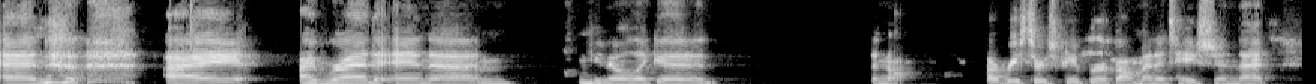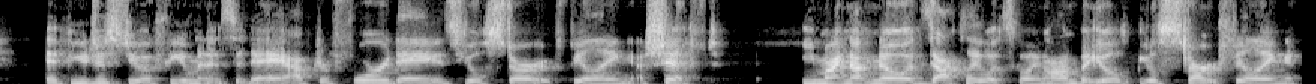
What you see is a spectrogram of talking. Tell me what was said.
and I I read in um, you know like a an, a research paper about meditation that if you just do a few minutes a day after 4 days you'll start feeling a shift. You might not know exactly what's going on but you'll you'll start feeling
